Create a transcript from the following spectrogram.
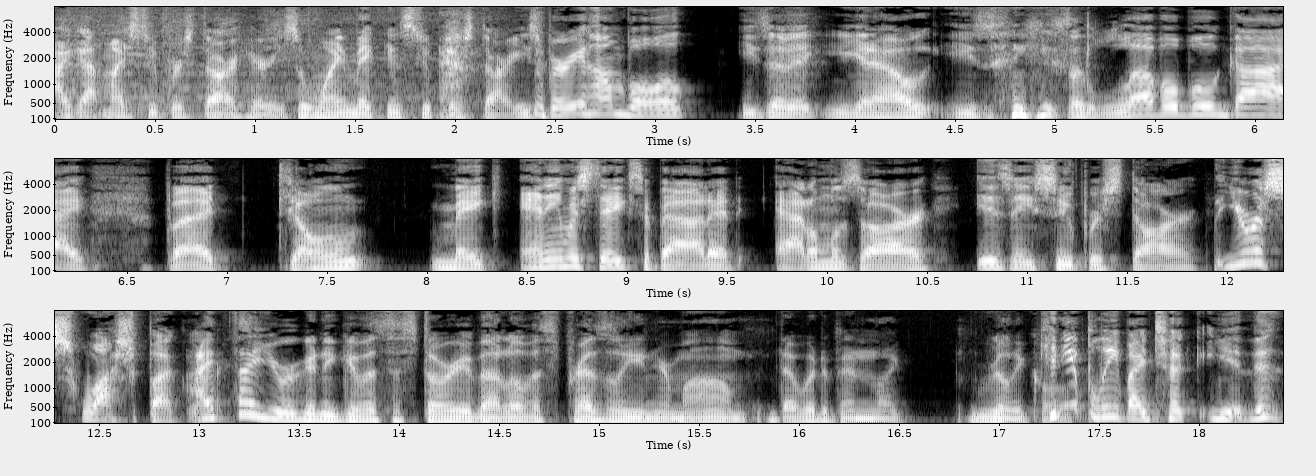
I got my superstar here. He's a winemaking superstar. He's very humble. He's a, you know, he's, he's a lovable guy, but don't make any mistakes about it. Adam LaZarre is a superstar. You're a swashbuckler. I thought you were going to give us a story about Elvis Presley and your mom. That would have been like really cool. Can you believe I took yeah, this,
